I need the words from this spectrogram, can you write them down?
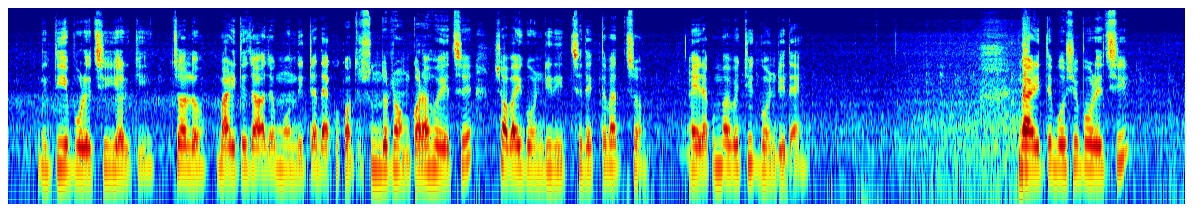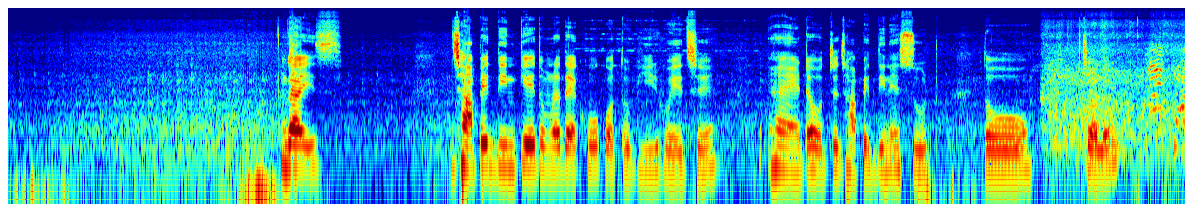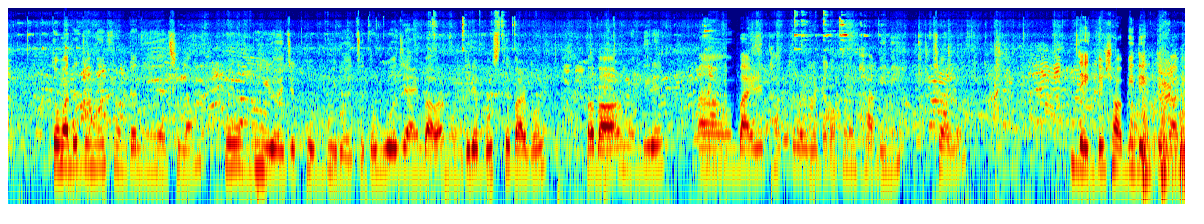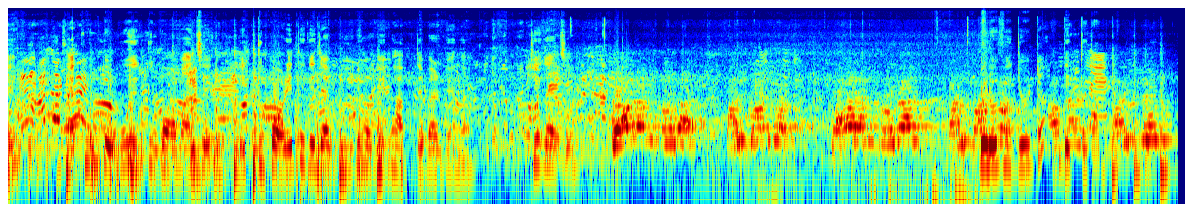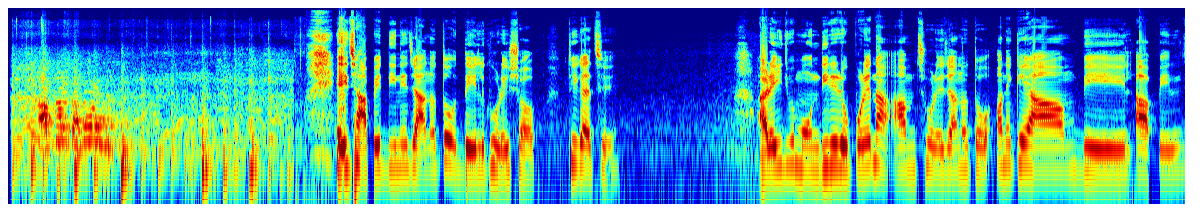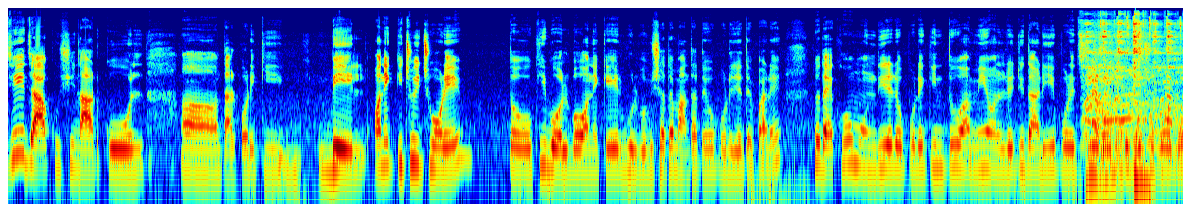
দিয়ে পড়েছি আর কি। চলো, বাড়িতে যাওয়া যাক। মন্দিরটা দেখো, কত সুন্দর রং করা হয়েছে। সবাই গন্ডি দিচ্ছে, দেখতে পাচ্ছ? এরকমভাবে ঠিক গন্ডি দেয়। গাড়িতে বসে পড়েছি। গাইস ঝাঁপের দিনকে তোমরা দেখো কত ভিড় হয়েছে। হ্যাঁ এটা হচ্ছে ঝাঁপের দিনের শ্যুট তো চলো, তোমাদের জন্যই ফোনটা নিয়ে গেছিলাম। খুব ভিড় হয়েছে, খুব ভিড় হয়েছে। তবুও যে আমি বাবার মন্দিরে বসতে পারব বা বাবার মন্দিরে বাইরে থাকতে পারব এটা কখনো ভাবিনি। চলো। দেখবে, সবই দেখতে পাবে। এখন তবুও একটু কম আছে। একটু পরে থেকে যা ভিড় হবে, ভাবতে পারবে না। ঠিক আছে। পুরো ভিডিওটা দেখতে থাকো। এই ঝাঁপের দিনে জানো তো, দেল ঘোরে সব। ঠিক আছে? আর এই যে মন্দিরের ওপরে না আম ছড়ে, জানো তো? অনেকে আম, বেল, আপেল, যে যা খুশি, নারকোল তারপরে কি, বেল, অনেক কিছুই ছড়ে। তো কি বলব, অনেকের ভুল ভবিষ্যতে মাথাতেও পড়ে যেতে পারে। তো দেখো, মন্দিরের ওপরে কিন্তু আমি অলরেডি দাঁড়িয়ে পড়েছি, এবার কিন্তু বসে পড়ব।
